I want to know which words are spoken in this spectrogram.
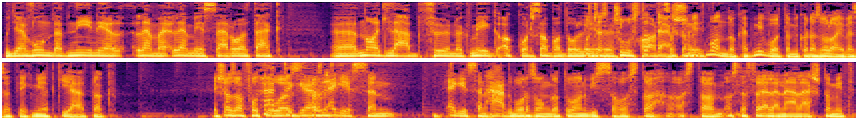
Ugye Wounded Knee-nél leme, lemészárolták nagyláb főnök, még akkor szabadon most lévő ez csúsztatás, harcosait. amit mondok? Hát mi volt, amikor az olajvezeték miatt kiálltak? És az a fotó Hát az, igen. az egészen egészen hátborzongatóan visszahozta azt a, azt, azt a ellenállást, amit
